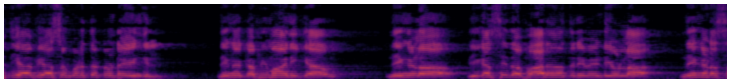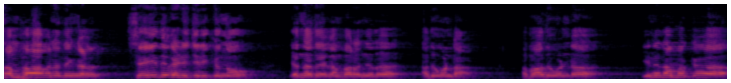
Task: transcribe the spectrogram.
വിദ്യാഭ്യാസം കൊടുത്തിട്ടുണ്ടെങ്കിൽ നിങ്ങൾക്ക് അഭിമാനിക്കാം നിങ്ങൾ വികസിത ഭാരതത്തിന് വേണ്ടിയുള്ള നിങ്ങളുടെ സംഭാവന നിങ്ങൾ ചെയ്തു കഴിഞ്ഞിരിക്കുന്നു എന്ന് അദ്ദേഹം പറഞ്ഞത് അതുകൊണ്ടാണ്. അപ്പൊ അതുകൊണ്ട് ഇനി നമുക്ക്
